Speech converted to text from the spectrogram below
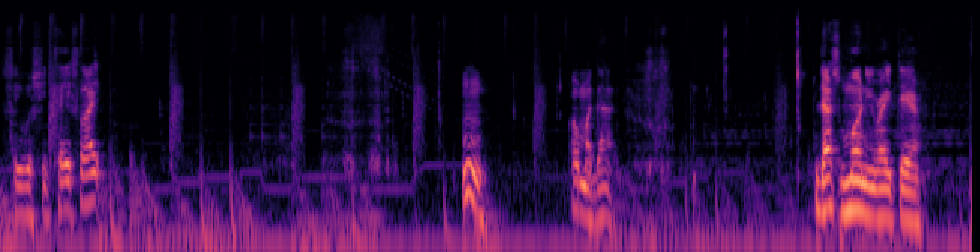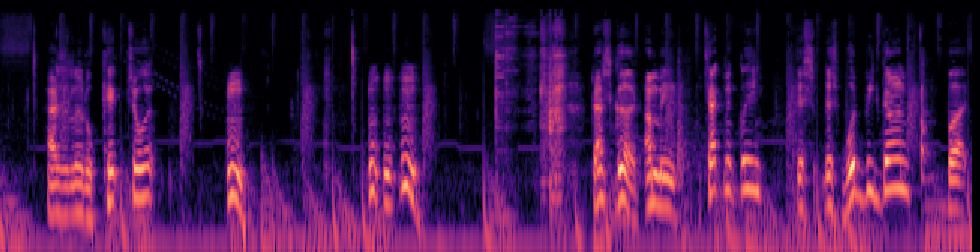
see what she tastes like. Mmm. Oh my God. That's money right there. Has a little kick to it. Mmm. Mm -mm -mm. That's good. I mean, technically, this this would be done, but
